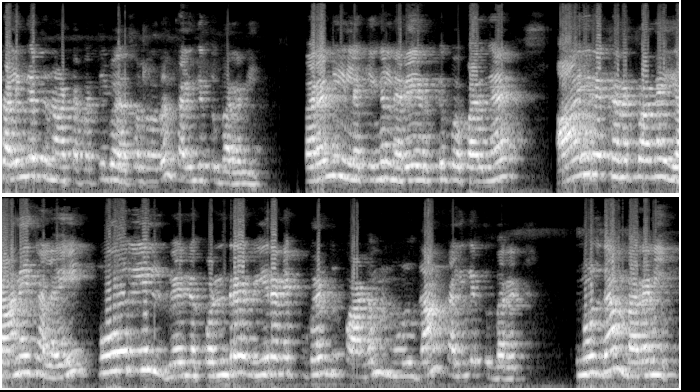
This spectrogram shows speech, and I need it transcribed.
கலிங்கத்து நாட்டை பத்தி சொல்றதும் கலிங்கத்து பரணி. பரணி இலக்கியங்கள் நிறைய இருக்கு. இப்ப பாருங்க. ஆயிரக்கணக்கான யானைகளை போரில் வெ- கொன்ற வீரனை புகழ்ந்து பாடும் நூல்தான் கலிங்கத்து பரணி. நூல்தான் பரணி.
